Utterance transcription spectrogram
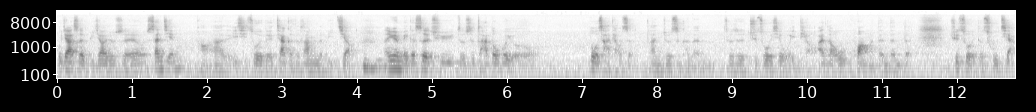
估价师的比较就是哎三间，好，那一起做一个价格的上面的比较。嗯。那因为每个社区就是它都会有落差调整，那你就是可能就是去做一些微调，按照物况啊等等等去做一个出价。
